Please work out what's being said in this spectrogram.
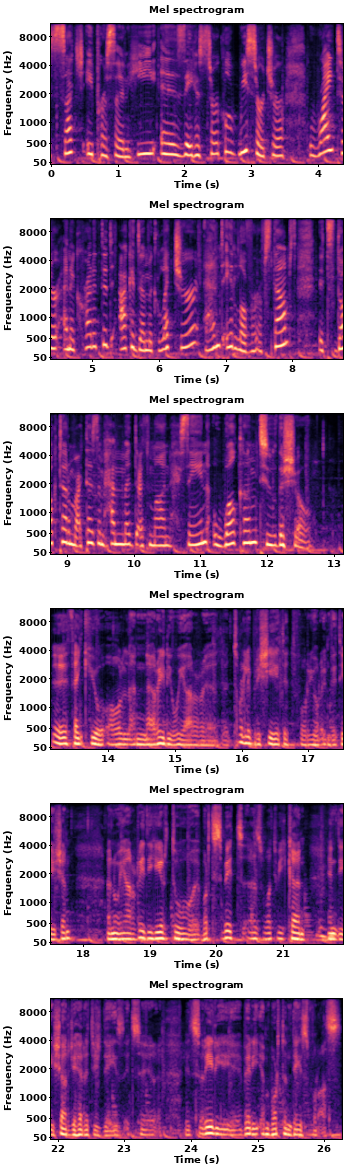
such a person. He is a historical researcher writer, an accredited academic lecturer, and a lover of stamps. It's Dr. Moutaz Mohammed Othman Hussein. Welcome to the show. Uh, thank you all, and uh, really we are uh, truly appreciated for your invitation and we are ready here to uh, participate as what we can mm-hmm. in the Sharjah Heritage Days. It's uh, it's really very important days for us.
